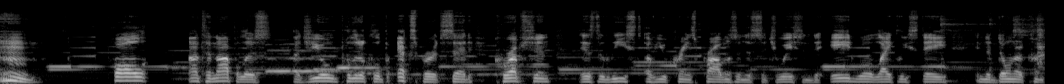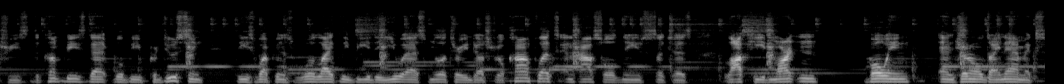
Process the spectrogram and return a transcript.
Paul Antonopoulos, a geopolitical expert, said corruption is the least of Ukraine's problems in this situation. The aid will likely stay in the donor countries. The companies that will be producing these weapons will likely be the U.S. military industrial complex and household names such as Lockheed Martin, Boeing, and General Dynamics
